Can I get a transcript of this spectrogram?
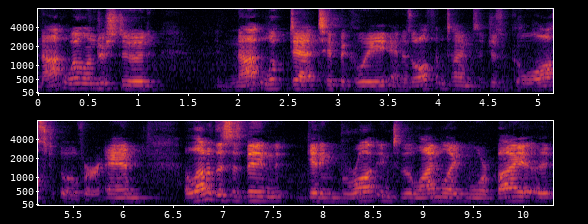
not well understood, not looked at typically, and is oftentimes just glossed over. And a lot of this has been getting brought into the limelight more by uh,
